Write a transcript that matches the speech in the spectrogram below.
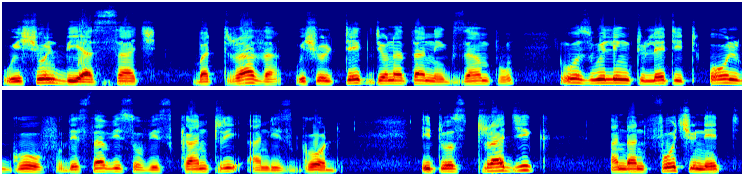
We shouldn't be as such, but rather we should take Jonathan's example who was willing to let it all go for the service of his country and his God. It was tragic and unfortunate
